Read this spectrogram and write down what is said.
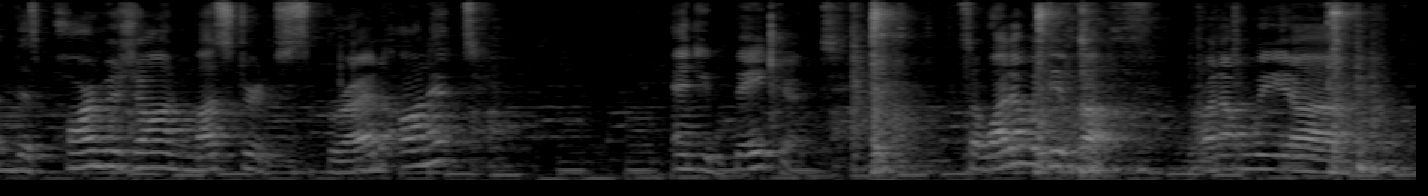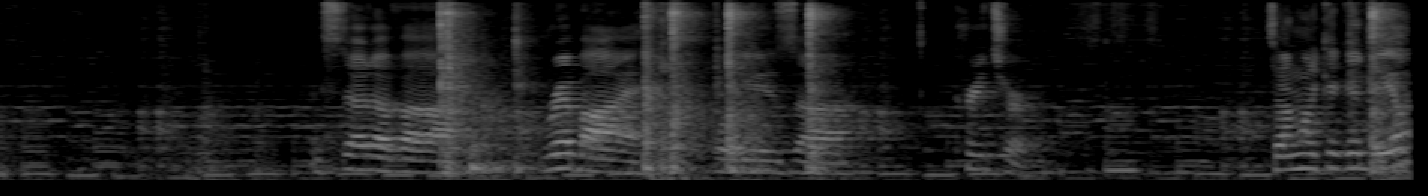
uh, this Parmesan mustard spread on it, and you bake it. So why don't we do both? Why don't we? Uh, Instead of uh, ribeye, we'll use uh, creature. Sound like a good deal?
